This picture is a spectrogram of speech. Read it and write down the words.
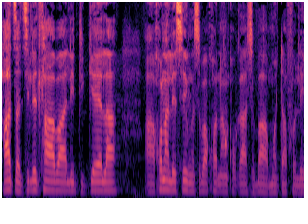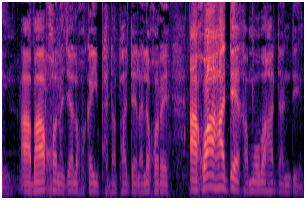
ha tsatsi le tlhaba le tikela a gona le sengwe se ba kgonang go ka se ba mo tafoleng. A ba kgona jalo go ka iphataphatela le gore a go a hatega mo ba hatang teng.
